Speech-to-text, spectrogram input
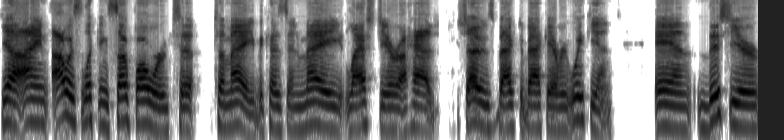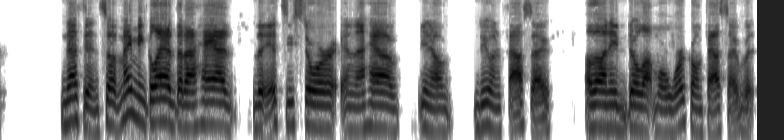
Yeah, I I was looking so forward to to May because in May last year I had shows back to back every weekend, and this year nothing. So it made me glad that I had the Etsy store and I have you know doing Faso. Although I need to do a lot more work on Faso, but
